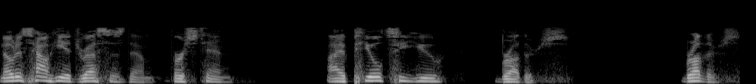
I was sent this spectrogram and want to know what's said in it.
Notice how he addresses them. Verse 10 I appeal to you, brothers. Brothers.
